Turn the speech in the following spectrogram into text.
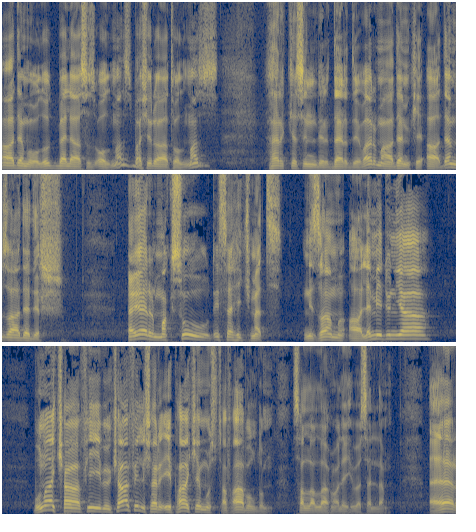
Ademoğlu belasız olmaz, başı rahat olmaz. Herkesin bir derdi var madem ki Adem zadedir. Eğer maksud ise hikmet, nizamı alemi dünya, buna kafi bükafil şer'i paki Mustafa buldum sallallahu aleyhi ve sellem. Eğer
